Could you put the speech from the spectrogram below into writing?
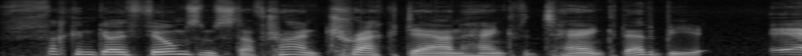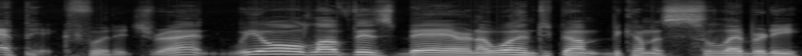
fucking go film some stuff. Try and track down Hank the Tank. That'd be epic footage, right? We all love this bear, and I want him to become, become a celebrity.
